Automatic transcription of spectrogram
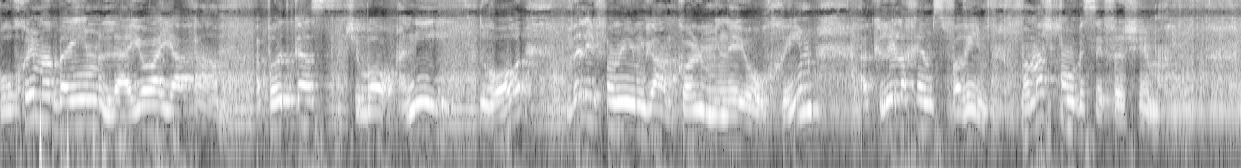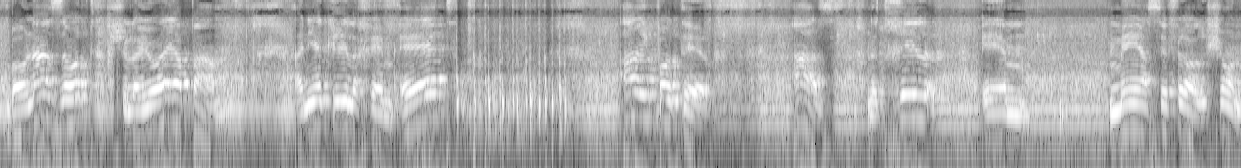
ברוכים הבאים ל"היו היה פעם", הפודקאסט שבו אני, דרור, ולפעמים גם כל מיני אורחים, אקריא לכם ספרים, ממש כמו בספר שמע. בעונה הזאת של "היו היה פעם", אני אקריא לכם את... הארי פוטר. אז נתחיל um, מהספר הראשון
